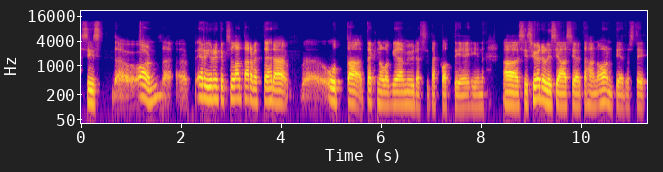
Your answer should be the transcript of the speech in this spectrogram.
siis on, eri yrityksillä on tarve tehdä uutta teknologiaa ja myydä sitä kotieihin. Siis hyödyllisiä asioitahan on tietysti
